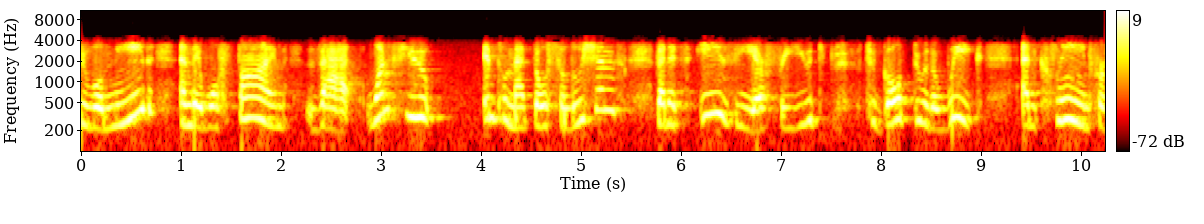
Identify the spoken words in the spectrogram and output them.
you will need, and they will find that once you implement those solutions, then it's easier for you to, to go through the week and clean for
